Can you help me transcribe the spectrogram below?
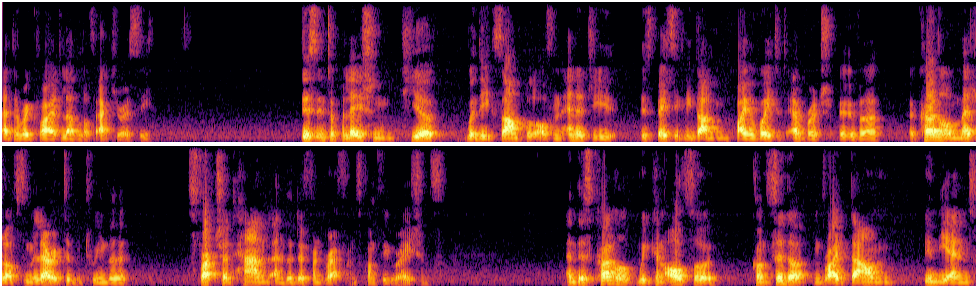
at the required level of accuracy. This interpolation here with the example of an energy is basically done by a weighted average over a kernel measure of similarity between the structure at hand and the different reference configurations. And this kernel we can also consider and write down in the end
